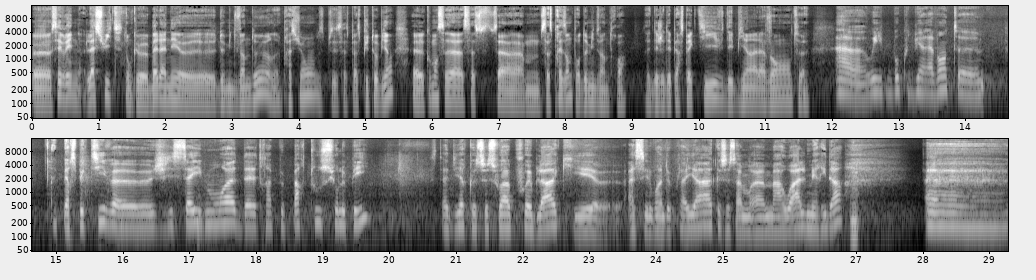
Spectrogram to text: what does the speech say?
Euh, Séverine, la suite, donc belle année 2022, on a l'impression, ça se passe plutôt bien. comment ça, ça, se présente pour 2023 Vous avez déjà des perspectives, des biens à la vente? Ah oui, beaucoup de biens à la vente. perspectives, j'essaye moi d'être un peu partout sur le pays. C'est-à-dire que ce soit Puebla, qui est euh, assez loin de Playa, que ce soit Mahual, Mérida. Mm. Euh,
